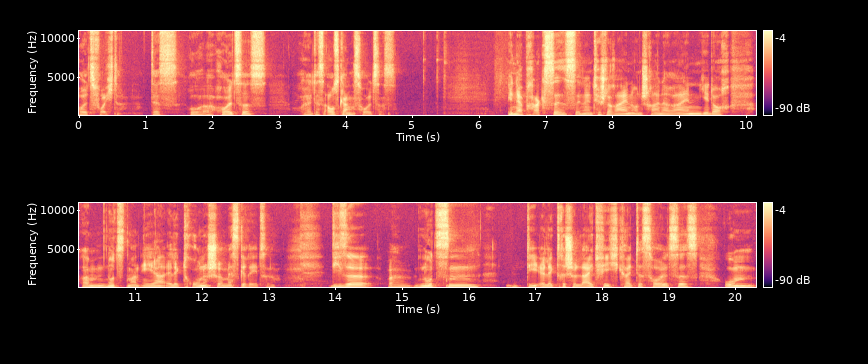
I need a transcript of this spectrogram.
Holzfeuchte des Holzes oder des Ausgangsholzes. In der Praxis, in den Tischlereien und Schreinereien jedoch, ähm, nutzt man eher elektronische Messgeräte. Diese äh, nutzen die elektrische Leitfähigkeit des Holzes, um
